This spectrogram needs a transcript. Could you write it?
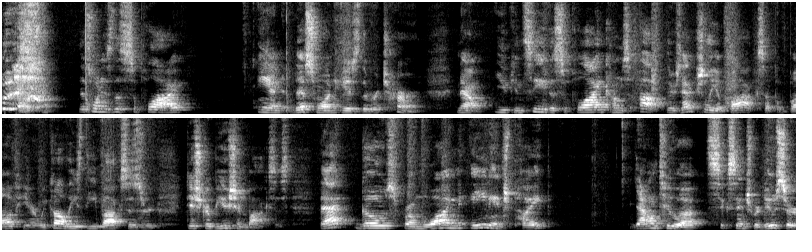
this one is the supply and this one is the return. Now you can see the supply comes up. There's actually a box up above here. We call these D boxes or distribution boxes. That goes from one eight inch pipe down to a six inch reducer,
